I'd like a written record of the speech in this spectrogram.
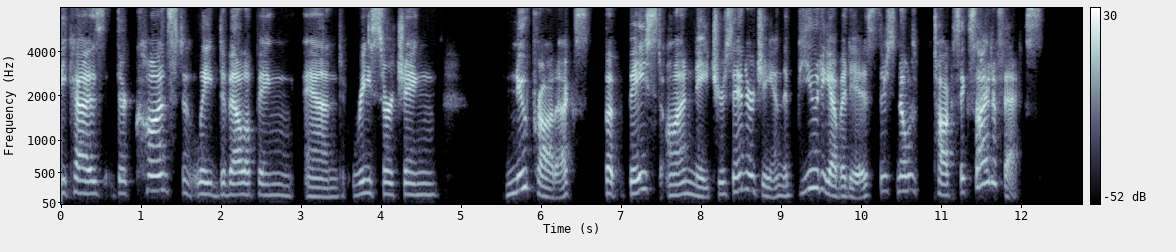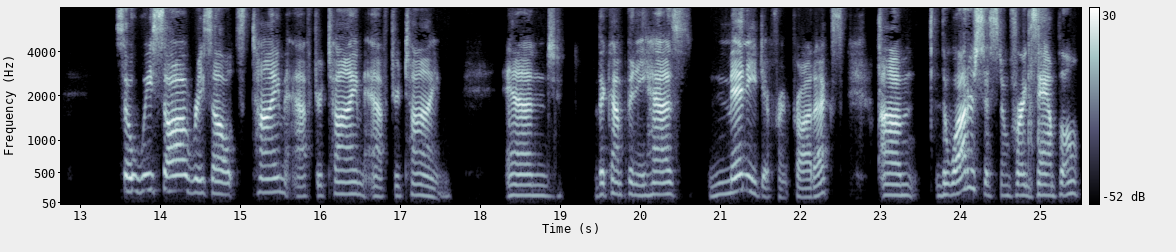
because they're constantly developing and researching new products but based on nature's energy and the beauty of it is there's no toxic side effects so we saw results time after time after time. And the company has many different products. Um, the water system, for example,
